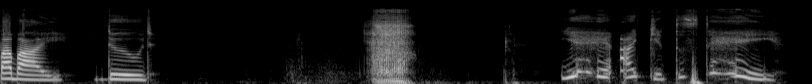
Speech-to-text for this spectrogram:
Bye bye, dude. Yeah, I get to stay.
